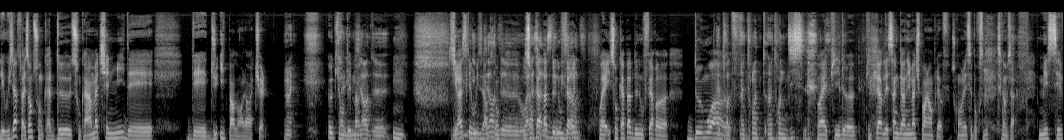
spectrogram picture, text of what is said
les Wizards, par exemple, sont qu'à deux, sont qu'à un match et demi des, des, du hit, pardon, à l'heure actuelle. Ouais. Eux qui ont des mains. Wizards, euh, Hmm. Qui restent les, Wizards. donc, euh, ils voilà, sont capables de nous faire une, ouais, ils sont capables de nous faire euh, deux mois, un euh, 30, un 30, un 30-10. Ouais, et puis de, puis de perdre les cinq derniers matchs pour aller en playoff. Parce qu'on c'est pour ça. C'est comme ça. Mais c'est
